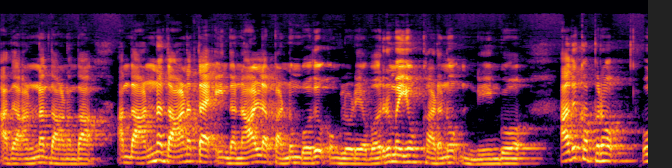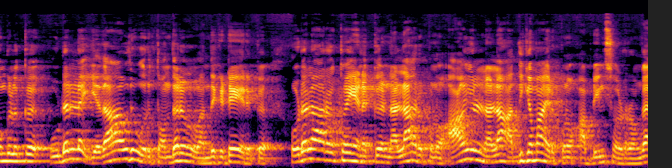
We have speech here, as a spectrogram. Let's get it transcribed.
அது அன்னதானம் தான் அந்த அன்னதானத்தை இந்த நாளில் பண்ணும்போது உங்களுடைய வறுமையும் கடனும் நீங்கும் அதுக்கப்புறம் உங்களுக்கு உடலில் ஏதாவது ஒரு தொந்தரவு வந்துக்கிட்டே இருக்குது உடல் ஆரோக்கியம் எனக்கு நல்லா இருக்கணும். ஆயுள் நல்லா அதிகமாக இருக்கணும் அப்படின்னு சொல்கிறவங்க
